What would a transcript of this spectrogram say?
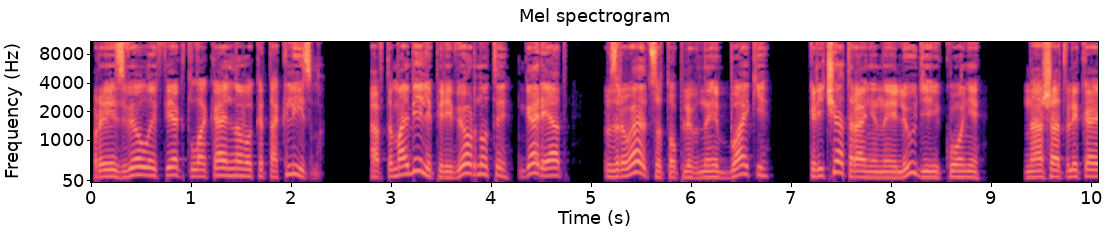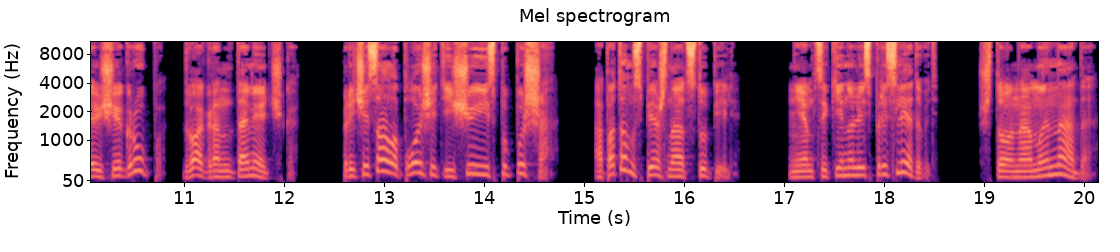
произвел эффект локального катаклизма. Автомобили перевернуты, горят, взрываются топливные баки, кричат раненые люди и кони. Наша отвлекающая группа, два гранатометчика, причесала площадь еще и из ППШ, а потом спешно отступили. Немцы кинулись преследовать. Что нам и надо.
